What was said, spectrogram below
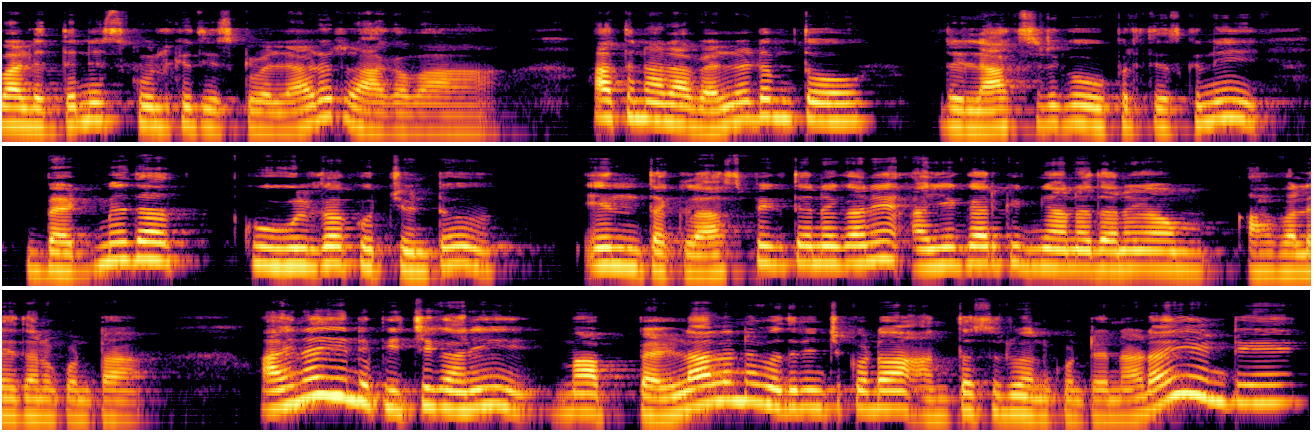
వాళ్ళిద్దరిని స్కూల్కి తీసుకువెళ్ళాడు రాఘవ. అతను అలా వెళ్ళడంతో రిలాక్స్డ్గా ఊపిరి తీసుకుని బెడ్ మీద కూల్గా కూర్చుంటూ ఇంత క్లాస్ పెగితేనే కానీ అయ్యగారికి జ్ఞానోదయం అవ్వలేదనుకుంటా. అయినా ఈయన పిచ్చి కానీ మా పెళ్ళాలను వదిలించుకోవడం అంత సులువు అనుకుంటున్నాడా ఏంటి?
